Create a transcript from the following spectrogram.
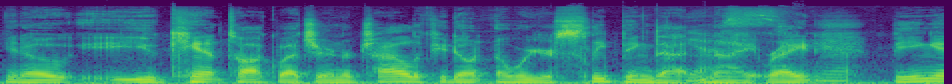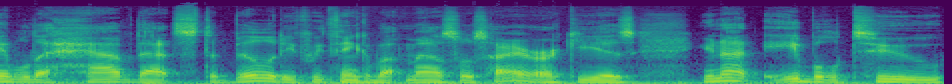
you know, you can't talk about your inner child if you don't know where you're sleeping that Yes. night, right? Yep. Being able to have that stability, if we think about Maslow's hierarchy, is you're not able to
